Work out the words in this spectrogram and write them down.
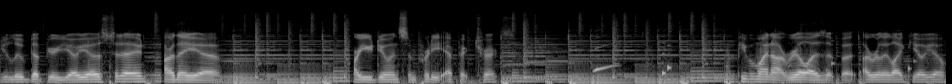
You lubed up your yo-yos today? Are they, uh... Are you doing some pretty epic tricks? People might not realize it, but I really like yo-yo.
